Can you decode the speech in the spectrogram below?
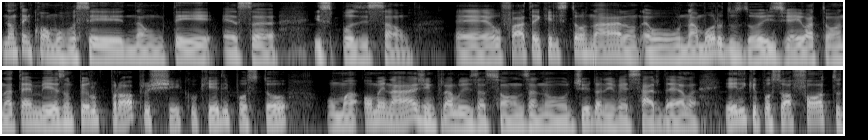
não tem como você não ter essa exposição. É, o fato é que eles tornaram, é, o namoro dos dois veio à tona até mesmo pelo próprio Chico, que ele postou uma homenagem para Luísa Sonza no dia do aniversário dela. Ele que postou a foto,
